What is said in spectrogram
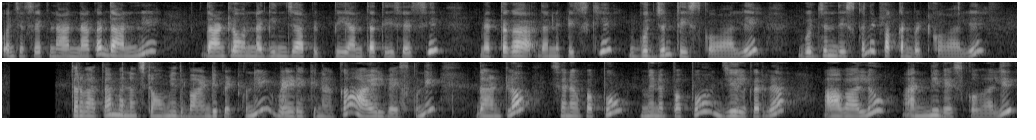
కొంచెంసేపు నానినాక దాన్ని దాంట్లో ఉన్న గింజ పిప్పి అంతా తీసేసి మెత్తగా దాన్ని పిసికి గుజ్జును తీసుకోవాలి. గుజ్జును తీసుకుని పక్కన పెట్టుకోవాలి. తర్వాత మనం స్టవ్ మీద బాండి పెట్టుకుని వేడెక్కినాక ఆయిల్ వేసుకుని దాంట్లో శనగపప్పు మినపప్పు జీలకర్ర ఆవాలు అన్నీ వేసుకోవాలి.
